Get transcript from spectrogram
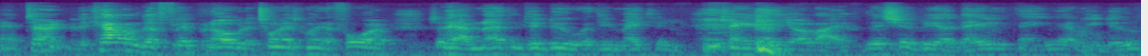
And turn the calendar flipping over to 2024 should have nothing to do with you making changes in your life. This should be a daily thing that we do.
